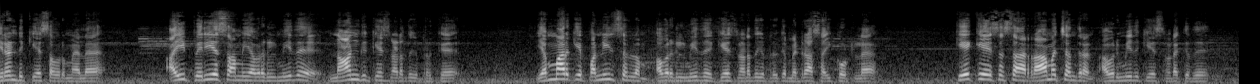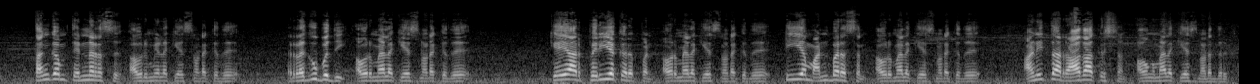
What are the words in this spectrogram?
இரண்டு கேஸ் அவர் மேலே. ஐ பெரியசாமி அவர்கள் மீது நான்கு கேஸ் நடந்துகிட்டு இருக்கு. எம்ஆர்கே பன்னீர்செல்வம் அவர்கள் மீது கேஸ் நடந்துகிட்டு இருக்கு மெட்ராஸ் ஹைகோர்ட்டில் கேகேஎஸ்எஸ்ஆர் ராமச்சந்திரன் அவர் மீது கேஸ் நடக்குது. தங்கம் தென்னரசு அவர் மேலே கேஸ் நடக்குது. ரகுபதி அவர் மேலே கேஸ் நடக்குது. கேஆர் பெரிய கருப்பன் அவர் மேலே கேஸ் நடக்குது. டிஎம் அன்பரசன் அவர் மேலே கேஸ் நடக்குது. அனிதா ராதாகிருஷ்ணன் அவங்க மேலே கேஸ் நடந்திருக்கு.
